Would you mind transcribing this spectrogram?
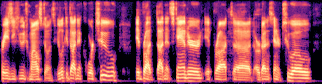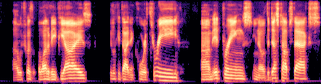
crazy huge milestones. If you look at .NET Core 2, it brought .NET Standard, it brought uh, .NET Standard 2.0, uh, which was a lot of APIs. If you look at .NET Core 3, um, it brings you know the desktop stacks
